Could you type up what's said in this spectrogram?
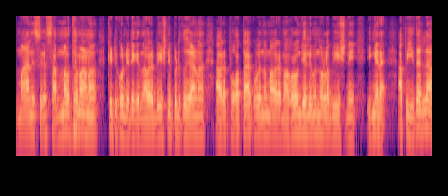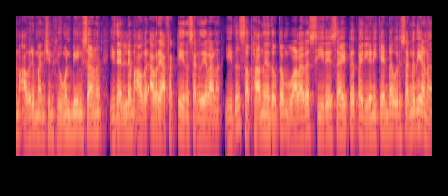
മാനസിക സമ്മർദ്ദമാണ് കിട്ടിക്കൊണ്ടിരിക്കുന്നത്. അവരെ ഭീഷണിപ്പെടുത്തുകയാണ് അവരെ പുറത്താക്കുമെന്നും അവരെ മഹറോം ചെല്ലുമെന്നുള്ള ഭീഷണി ഇങ്ങനെ. അപ്പോൾ ഇതെല്ലാം അവർ മനുഷ്യൻ ഹ്യൂമൻ ബീങ്സ് ആണ്. ഇതെല്ലാം അവർ അവരെ അഫക്റ്റ് ചെയ്യുന്ന സംഗതികളാണ്. ഇത് സഭാ നേതൃത്വം വളരെ സീരിയസ് ആയിട്ട് പരിഗണിക്കേണ്ട ഒരു സംഗതിയാണ്.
